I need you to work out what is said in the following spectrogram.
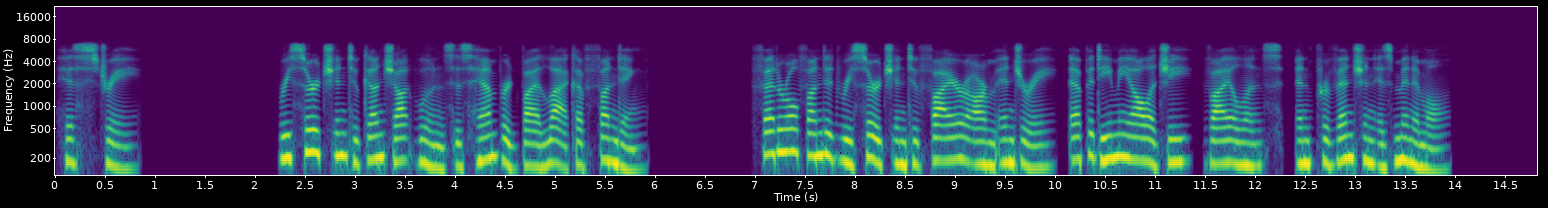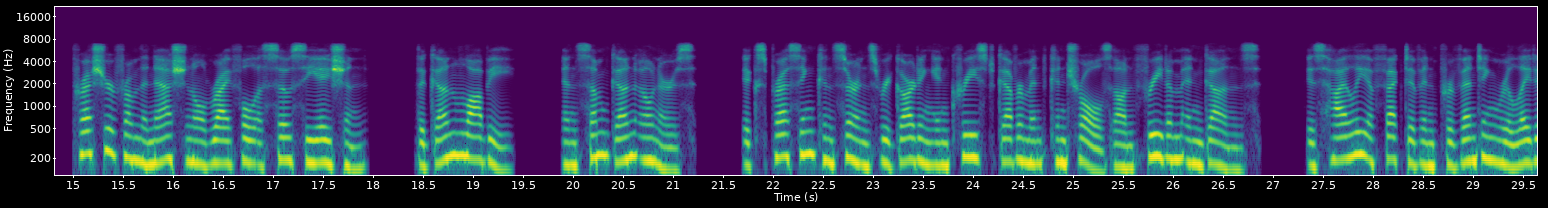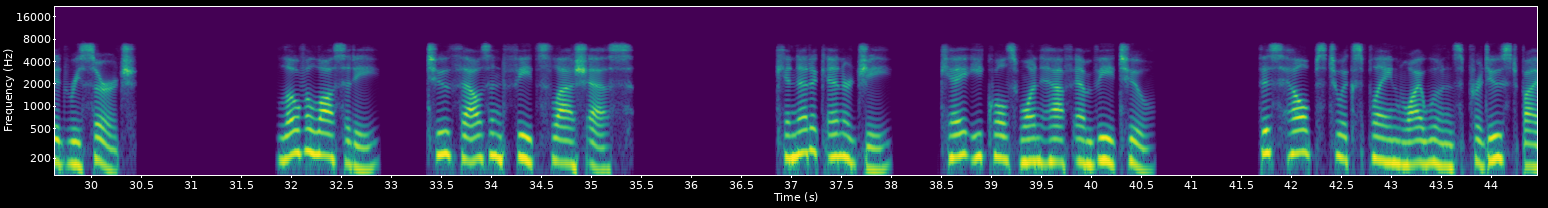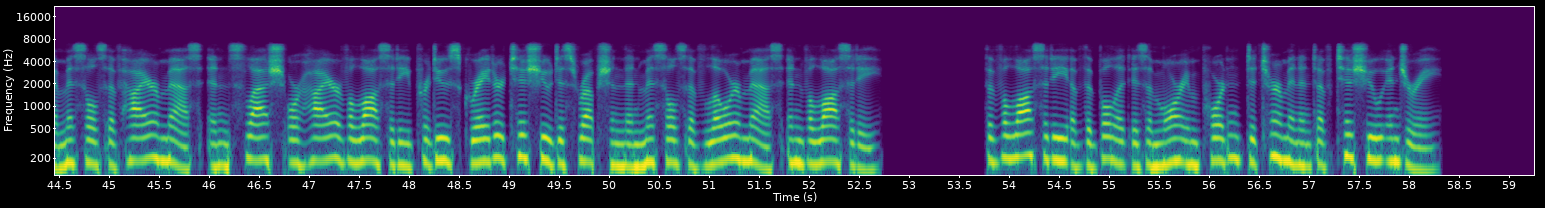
History Research into gunshot wounds is hampered by lack of funding. Federal funded research into firearm injury, epidemiology, violence, and prevention is minimal. Pressure from the National Rifle Association, the gun lobby, and some gun owners, expressing concerns regarding increased government controls on freedom and guns, is highly effective in preventing related research. Low velocity, 2000 feet s. Kinetic energy, K equals 1 half mv2. This helps to explain why wounds produced by missiles of higher mass and slash or higher velocity produce greater tissue disruption than missiles of lower mass and velocity. The velocity of the bullet is a more important determinant of tissue injury.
